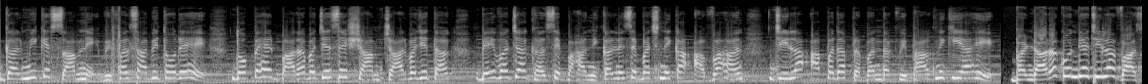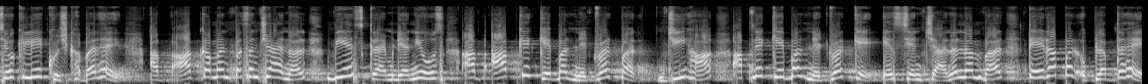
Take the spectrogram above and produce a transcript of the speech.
गर्मी के सामने विफल साबित हो रहे हैं। दोपहर 12 बजे से शाम 4 बजे तक बेवजह घर से बाहर निकलने से बचने का आह्वान जिला आपदा प्रबंधक विभाग ने किया है। भंडारा गोंदिया जिला वासियों के लिए खुश खबर है। अब आपका मनपसंद channel B S crime India news अब आपके केबल नेटवर्क पर। जी हाँ अपने केबल नेटवर्क के एशियन चैनल नंबर तेरह पर उपलब्ध है।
